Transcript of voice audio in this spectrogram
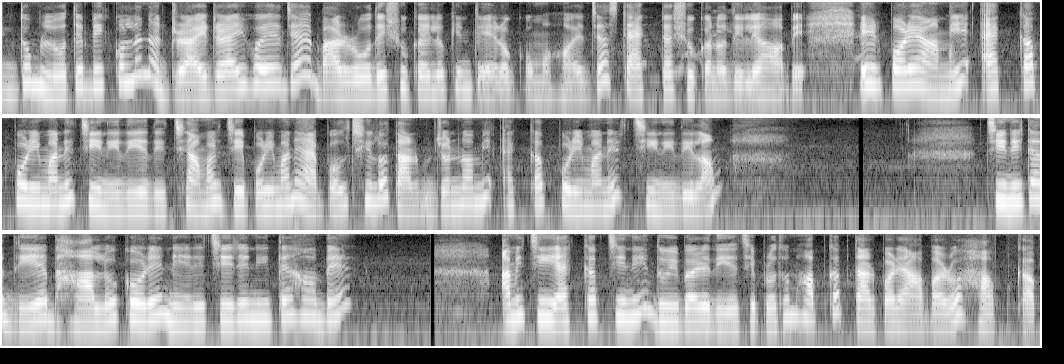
একদম লোতে বেক করলে না ড্রাই ড্রাই হয়ে যায় বা রোদে শুকাইলেও কিন্তু এরকমও হয়। জাস্ট একটা শুকানো দিলে হবে। এরপরে আমি এক কাপ পরিমাণে চিনি দিয়ে দিচ্ছি। আমার যে পরিমাণে অ্যাপল ছিল, তার জন্য আমি এক কাপ পরিমাণের চিনি দিলাম। চিনিটা দিয়ে ভালো করে নেড়ে চেড়ে নিতে হবে। আমি চি, এক কাপ চিনি দুইবারে দিয়েছি। প্রথম হাফ কাপ, তারপরে আবারও হাফ কাপ।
